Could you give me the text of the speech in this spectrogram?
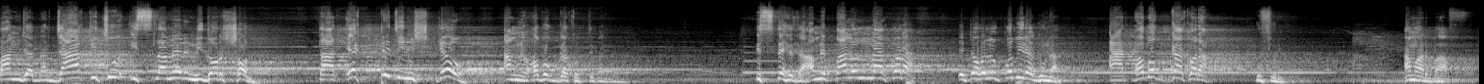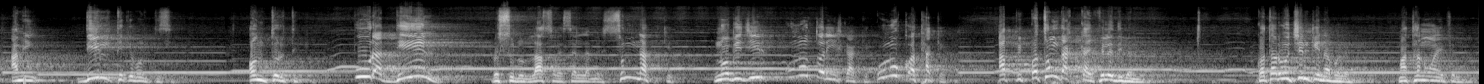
পাঞ্জাব যা কিছু ইসলামের নিদর্শন, তার একটি জিনিসকেও আপনি অবজ্ঞা করতে পারবেন না। ইস্তেহজা আপনি পালন না করা, এটা হলো কবিরা গুণা আর অবজ্ঞা করা, কুফুরি। আমার বাপ, আমি দিল থেকে বলতেছি, অন্তর থেকে। পুরা দিন রসুল্লাহ সাল্লামের সুন্নাতকে নবীজির কোনো তরিকাকে, কোনো কথাকে আপনি প্রথম ধাক্কায় ফেলে দিবেন না। কথা রুচেন কিনা বলেন, মাথা নোয়ায় ফেলবেন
